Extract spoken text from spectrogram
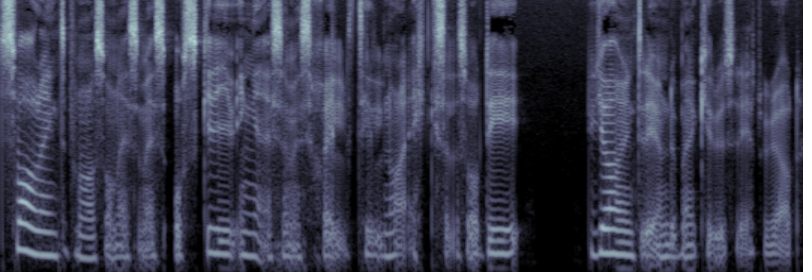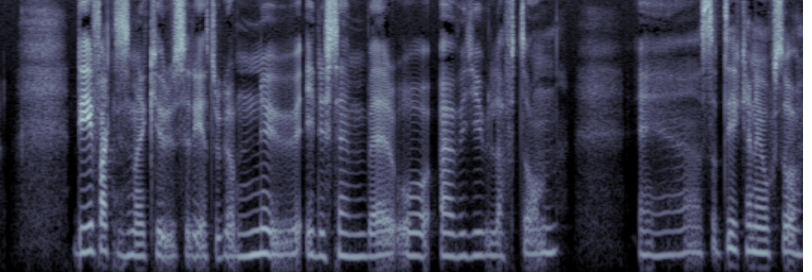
svara inte på några sådana sms och skriv inga sms själv till några ex eller så. Det Gör inte det under Merkurius retrograd. Det är faktiskt Merkurius retrograd nu i december och över julafton. Eh, så det kan ni också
